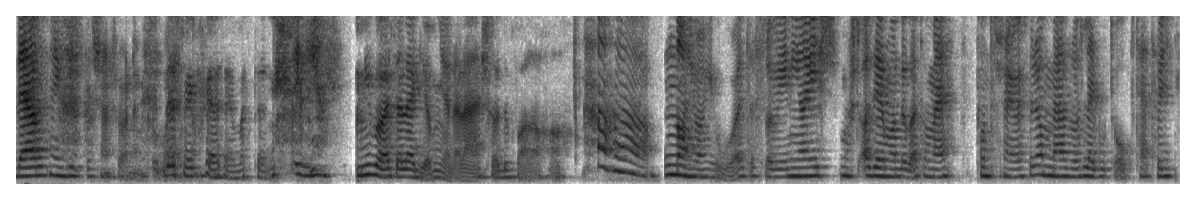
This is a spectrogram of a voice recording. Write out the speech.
De az még biztosan soha nem próbáltam. De ezt még féltél megtenni. Igen. Mi volt a legjobb nyaralásod valaha? Haha, nagyon jó volt a Szlovénia, és most azért mondogatom ezt, pontosan jól tudom, mert az volt legutóbb, tehát hogy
